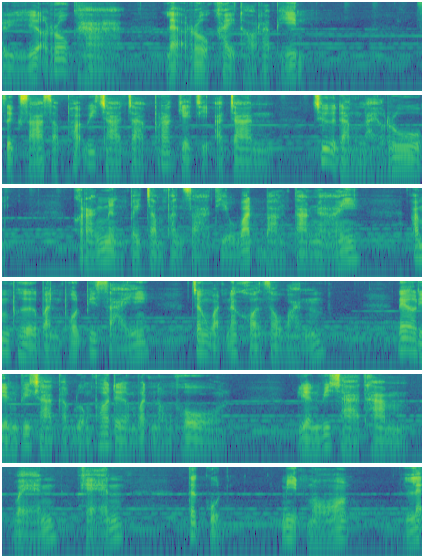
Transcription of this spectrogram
หรือโรคหา และโรคไข้ทรพิษ ศึกษาสัพพวิชาจากพระเกจิอาจารย์ ชื่อดังหลายรูป ครั้งหนึ่งไปจำพรรษาที่วัดบางตาหงายอำเภอบรรพตพิสัย จังหวัดนครสวรรค์ ได้เรียนวิชากับหลวงพ่อเดิมวัดหนองโพ เรียนวิชาธรรม แหวน แขน ตะกุด มีดหมอ และ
